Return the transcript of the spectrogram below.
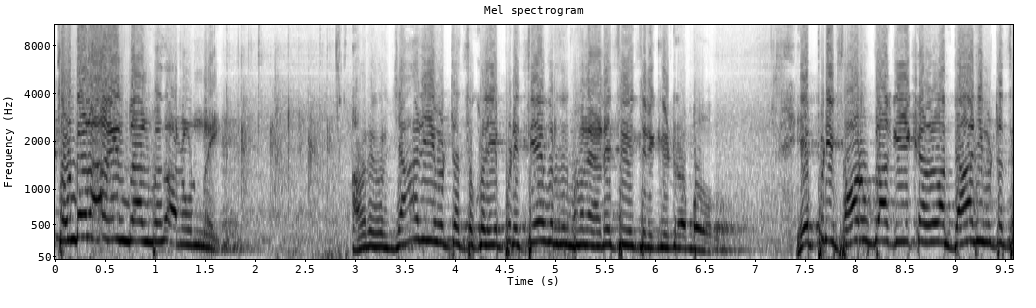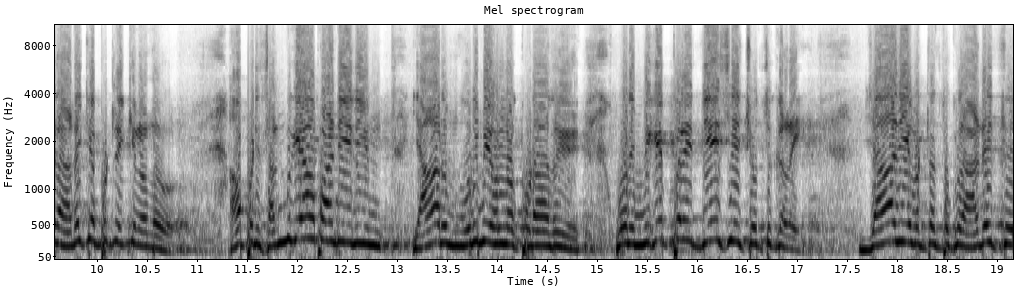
தொண்டராக இருந்தார் என்பதுதான் உண்மை. அவரை ஒரு ஜாதிய வட்டத்துக்குள் எப்படி தேவர் திருமகனை அடைத்து வைத்திருக்கின்றோமோ? எப்படி ஃபாரூக் பிளாக் இயக்கம் எல்லாம் ஜாதி வட்டத்தில் அடைக்கப்பட்டிருக்கிறதோ அப்படி சண்முகா பாண்டியனையும் யாரும் உரிமை கொள்ளக்கூடாது. ஒரு மிகப்பெரிய தேசிய சொத்துக்களை ஜாதிய வட்டத்துக்குள் அடைத்து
